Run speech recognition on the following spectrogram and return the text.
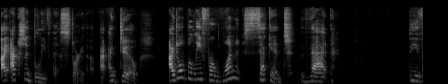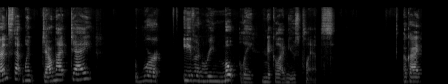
I actually believe this story, though. I, I do. I don't believe for one second that the events that went down that day were even remotely Nicolae Miu's plants. Okay?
